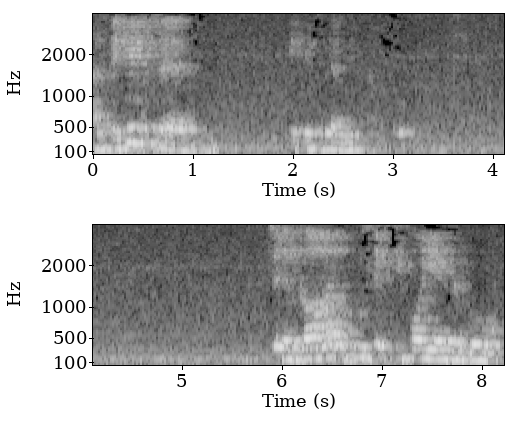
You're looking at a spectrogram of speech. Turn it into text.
As the hymn says, it is my soul. To the God who 64 years ago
